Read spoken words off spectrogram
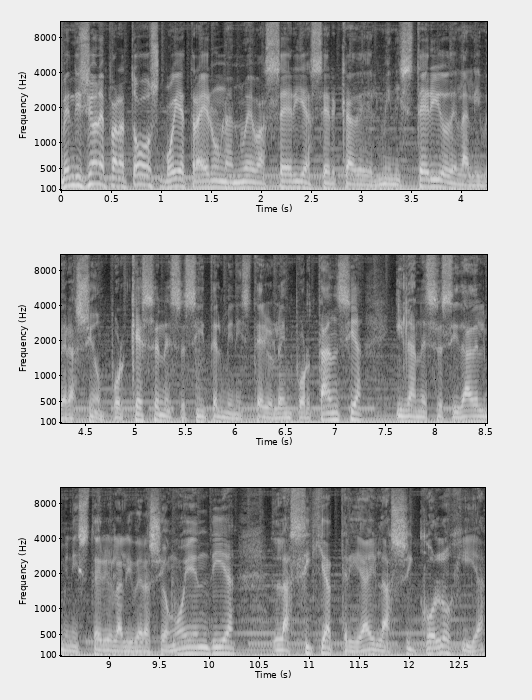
Bendiciones para todos. Voy a traer una nueva serie acerca del Ministerio de la Liberación. ¿Por qué se necesita el ministerio? La importancia y la necesidad del Ministerio de la Liberación. Hoy en día la psiquiatría y la psicología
